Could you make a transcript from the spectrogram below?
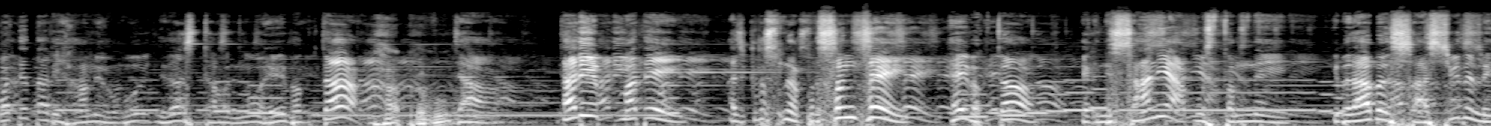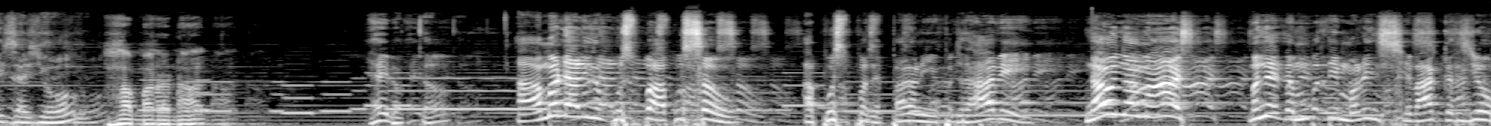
પોતે તારી સામે ઊભો હોય નિરાશ થવાનો હે ભક્ત હા પ્રભુ. જા. તારી માટે આજ કૃષ્ણ પ્રસંગ છે. હે ભક્ત એક નિશાની આપીશ તમને. એ બરાબર સાસવીને લઈ જજો હા મારા નાથ હે ભક્ત આ અમરડાળીનું પુષ્પ આ છું આ પુષ્પને પધરાવી નવ નવ માસ મને દંપતી મળીને સેવા કરજો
